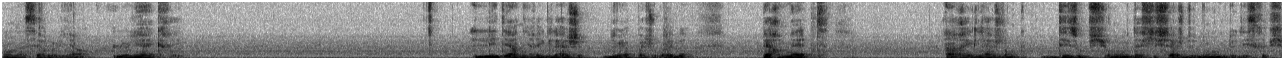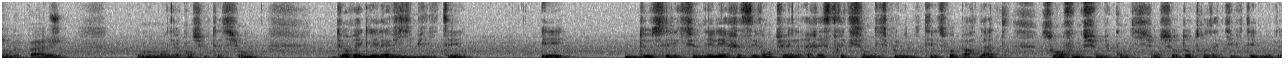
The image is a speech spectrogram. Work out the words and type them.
On insère le lien, le lien est créé. Les derniers réglages de la page web permettent un réglage donc des options d'affichage de nom ou de description de page au moment de la consultation, de régler la visibilité et de sélectionner les éventuelles restrictions de disponibilité, soit par date, soit en fonction de conditions sur d'autres activités de Moodle.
